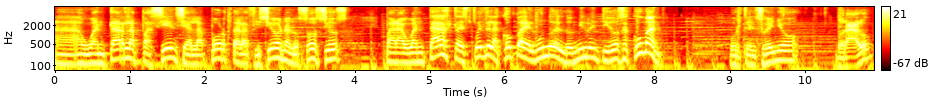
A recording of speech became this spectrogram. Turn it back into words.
a aguantar la paciencia, la porta, la afición, a los socios, para aguantar hasta después de la Copa del Mundo del 2022 a Cuman. Porque el sueño dorado,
